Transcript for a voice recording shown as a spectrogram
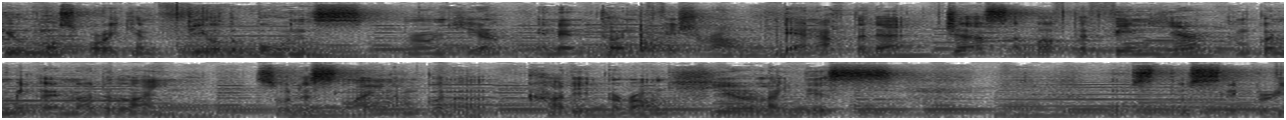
You, most probably can feel the bones around here and then turn the fish around. Then after that, just above the fin here, I'm going to make another line. So this line, I'm gonna cut it around here like this. Oh, still slippery.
